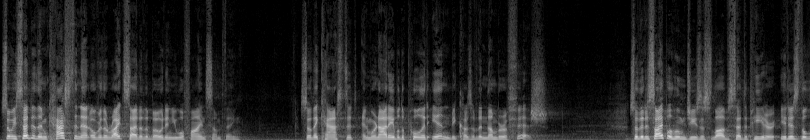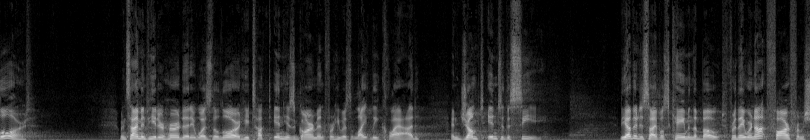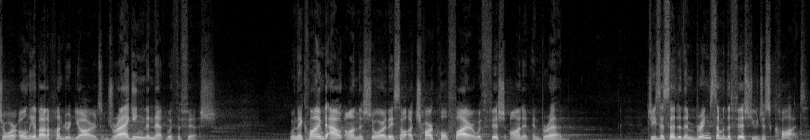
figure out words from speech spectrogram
So he said to them, Cast the net over the right side of the boat, and you will find something. So they cast it, and were not able to pull it in because of the number of fish. So the disciple whom Jesus loved said to Peter, It is the Lord. When Simon Peter heard that it was the Lord, he tucked in his garment, for he was lightly clad, and jumped into the sea. The other disciples came in the boat, for they were not far from shore, only about a hundred yards, dragging the net with the fish. When they climbed out on the shore, they saw a charcoal fire with fish on it and bread. Jesus said to them, Bring some of the fish you just caught.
